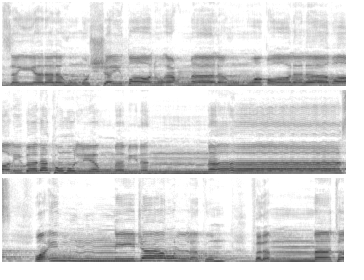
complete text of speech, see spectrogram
زين لهم الشيطان أعمالهم وقال لا غالب لكم اليوم من الناس فلما تراءت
